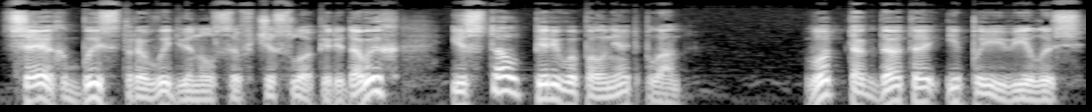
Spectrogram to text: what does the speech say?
Цех быстро выдвинулся в число передовых и стал перевыполнять план. Вот тогда-то и появилась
